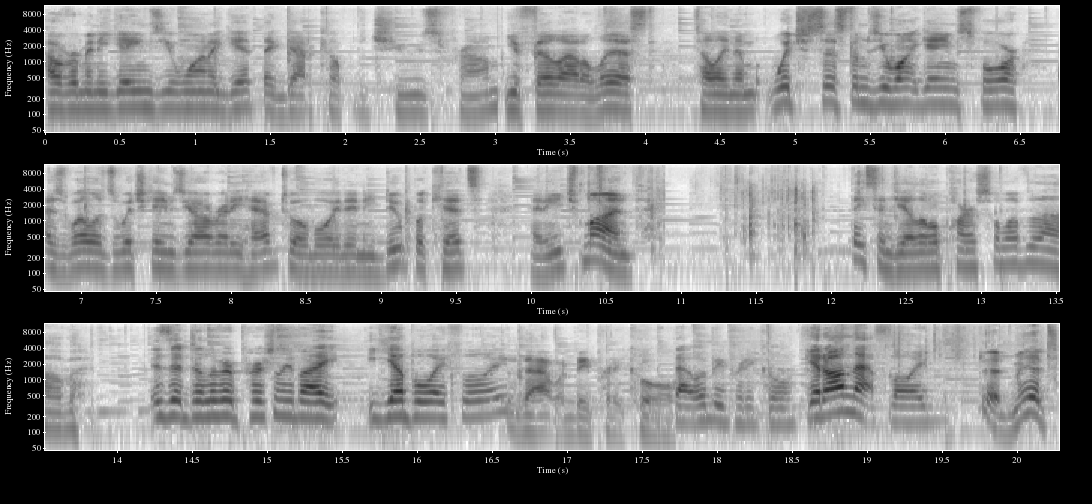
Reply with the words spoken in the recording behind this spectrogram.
however many games you want to get. They've got a couple to choose from. You fill out a list telling them which systems you want games for, as well as which games you already have to avoid any duplicates. And each month, they send you a little parcel of love. Is it delivered personally by ya boy Floyd? That would be pretty cool. That would be pretty cool. Get on that, Floyd. To admit,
